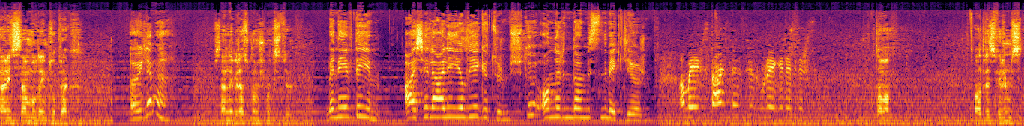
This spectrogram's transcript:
Ben İstanbul'dayım Toprak. Öyle mi? Seninle biraz konuşmak istiyorum. Ben evdeyim. Ayşe Lale'yi yalıya götürmüştü. Onların dönmesini bekliyorum. Ama eğer isterseniz siz buraya gelebilirsiniz. Tamam. Adres verir misin?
